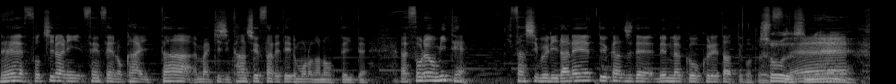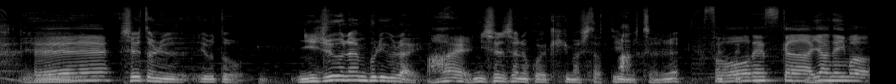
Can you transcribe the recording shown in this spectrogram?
ね、そちらに先生の書いた、まあ、記事監修されているものが載っていてあそれを見て久しぶりだねっていう感じで連絡をくれたってことですね。そうですね、へ生徒によると20年ぶりぐらいはいに先生の声聞きましたって言いましたよね。そうですか。いやね、今、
